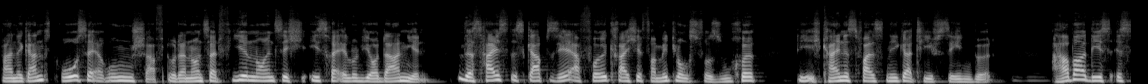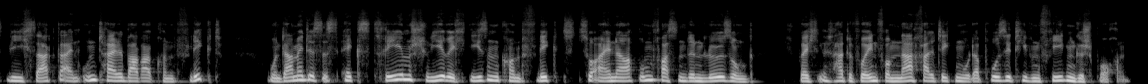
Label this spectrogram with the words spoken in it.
war eine ganz große Errungenschaft. Oder 1994 Israel und Jordanien. Das heißt, es gab sehr erfolgreiche Vermittlungsversuche, die ich keinesfalls negativ sehen würde. Aber dies ist, wie ich sagte, ein unteilbarer Konflikt. Und damit ist es extrem schwierig, diesen Konflikt zu einer umfassenden Lösung, ich hatte vorhin vom nachhaltigen oder positiven Frieden gesprochen,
